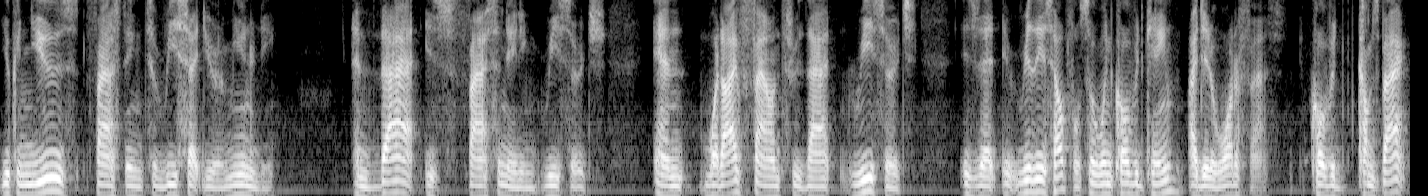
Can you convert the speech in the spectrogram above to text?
you can use fasting to reset your immunity. And that is fascinating research. And what I've found through that research is that it really is helpful. So when COVID came, I did a water fast. COVID comes back,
